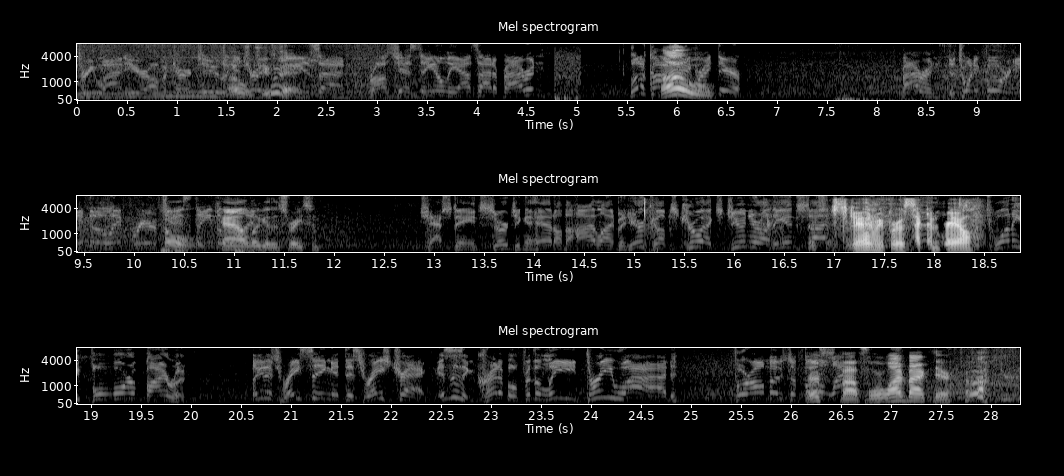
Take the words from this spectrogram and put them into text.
Three wide here off of turn two. Look Oh, at Truex Truex. the inside. Ross Chastain on the outside of Byron. Little contact Oh. right there. Byron, the 24 into the left rear Holy Chastain. cow! Look at this racing. Chastain surging ahead on the high line, but here comes Truex Jr. on the inside. Scared me for a second, Dale. 24 of Byron. Look at this racing at this racetrack. This is incredible for the lead. Three wide for almost a full There's lap. about four wide back there.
